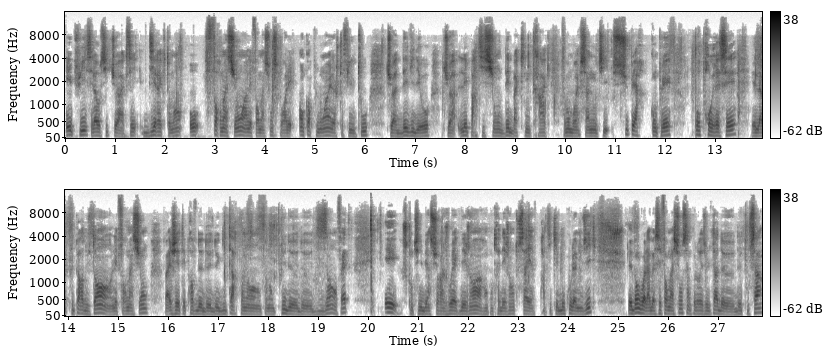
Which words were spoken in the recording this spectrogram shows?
Et puis c'est là aussi que tu as accès directement aux formations. Hein. Les formations c'est pour aller encore plus loin. Et là je te file tout. Tu as des vidéos, tu as les partitions, des backing tracks. Bon bref, c'est un outil super complet pour progresser. Et la plupart du temps, les formations, bah, j'ai été prof de, guitare pendant, pendant plus de, de 10 ans en fait. Et je continue bien sûr à jouer avec des gens, à rencontrer des gens, tout ça, et à pratiquer beaucoup la musique. Et donc voilà, bah, ces formations, c'est un peu le résultat de, tout ça,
